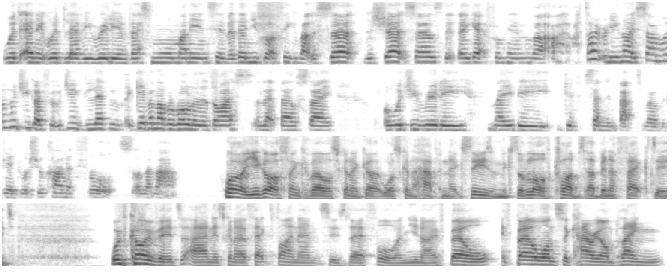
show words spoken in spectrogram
would and it would Levy really invest more money into him? But then you've got to think about the shirt the shirt sales that they get from him. But I, I don't really know. Sam, where would you go for it? Would you Levy, give another roll of the dice and let Bale stay, or would you really maybe give send him back to Real Madrid? What's your kind of thoughts on the matter? Well, you got to think about what's going to go, what's going to happen next season because a lot of clubs have been affected with COVID, and it's going to affect finances. Therefore, and you know, if Bale if Bale wants to carry on playing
